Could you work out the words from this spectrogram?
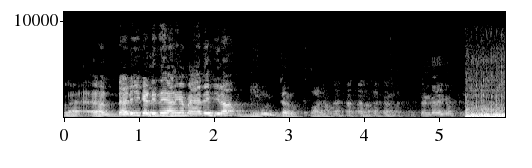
ਲੈ ਡੈਡੀ ਜੀ ਗੱਡੀ ਤੇ ਜਾਣਗੇ ਮੈਂ ਤੇ ਹੀਰਾ। ਚਲੋ ਆ ਜਾਓ। ਚੰਗਾ ਜੀ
